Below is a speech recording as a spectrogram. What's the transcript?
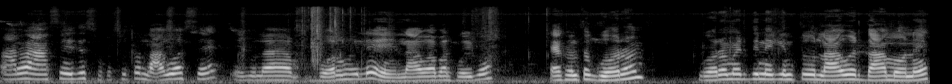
আরও আছে এই যে ছোট ছোট লাউ আছে, এগুলা বড় হইলে লাউ আবার হইব। এখন তো গরম, গরমের দিনে কিন্তু লাউয়ের দাম অনেক।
